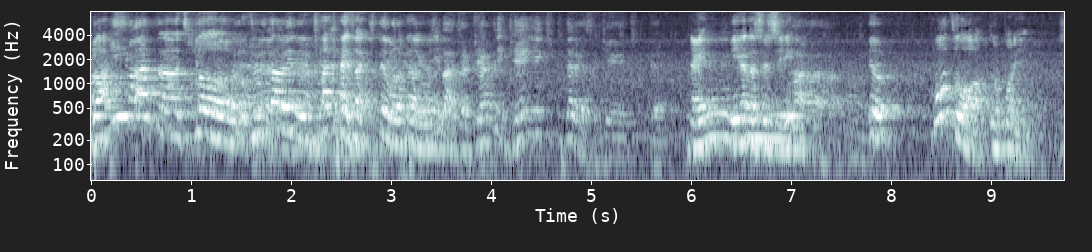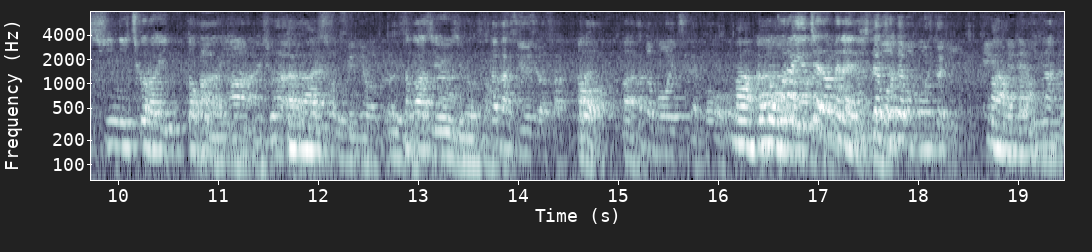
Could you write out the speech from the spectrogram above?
バギーパンツの話今日するために酒井さん来てもらったわけで今じゃあ逆に現役って誰ですか現役ってえ新潟出身。いはいはい。やまずはやっぱり新日から行った方がいいでしょ。はい高橋裕次郎さん。高橋裕次郎さん。と、はいはい。あともう一でもう、まあこれは言っちゃダメなんですでもでももう一人。まあまあ。す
